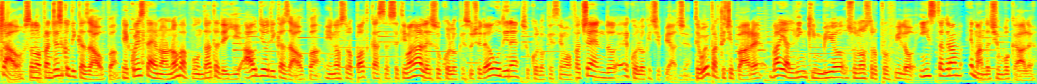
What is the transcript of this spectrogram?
Ciao, sono Francesco di Casaupa e questa è una nuova puntata degli Audio di Casaupa, il nostro podcast settimanale su quello che succede a Udine, su quello che stiamo facendo e quello che ci piace. Se vuoi partecipare, vai al link in bio sul nostro profilo Instagram e mandaci un vocale.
